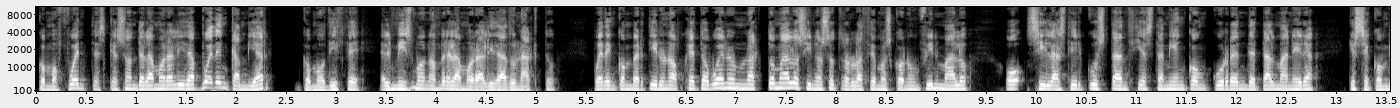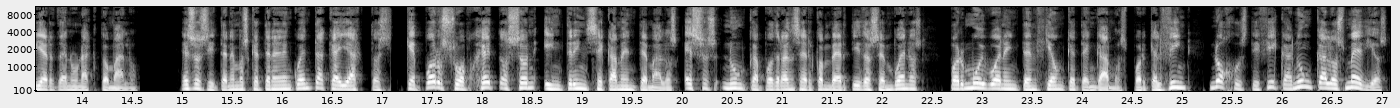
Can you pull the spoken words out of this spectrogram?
como fuentes que son de la moralidad, pueden cambiar, como dice el mismo nombre, la moralidad de un acto, pueden convertir un objeto bueno en un acto malo si nosotros lo hacemos con un fin malo o si las circunstancias también concurren de tal manera que se convierta en un acto malo. Eso sí, tenemos que tener en cuenta que hay actos que por su objeto son intrínsecamente malos. Esos nunca podrán ser convertidos en buenos por muy buena intención que tengamos, porque el fin no justifica nunca los medios.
